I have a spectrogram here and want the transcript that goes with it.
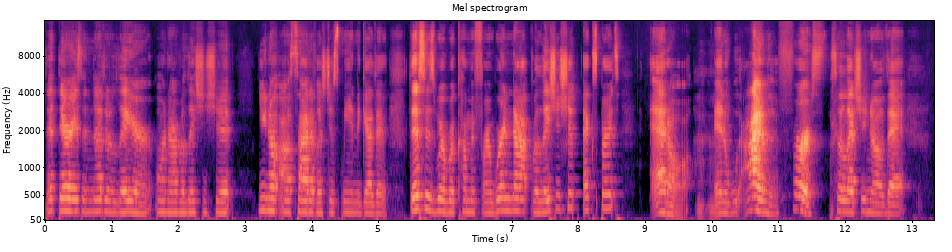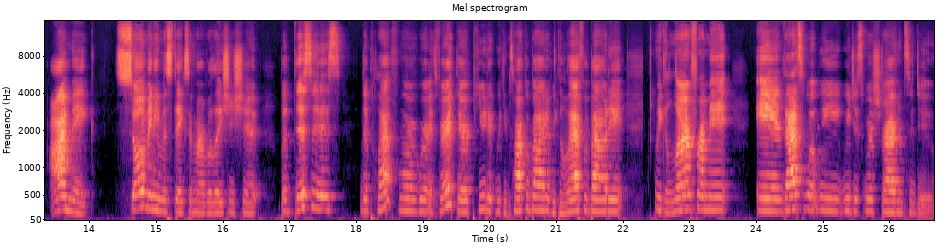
that there is another layer on our relationship you know, outside of us just being together. This is where we're coming from. We're not relationship experts at all. Mhm. And I am the first to let you know that I make so many mistakes in my relationship, but this is the platform where it's very therapeutic. We can talk about it, we can laugh about it, we can learn from it, and that's what we we just we're striving to do.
